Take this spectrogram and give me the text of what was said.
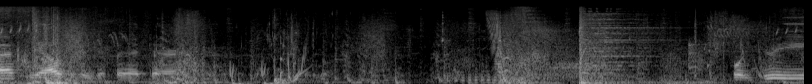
Yeah, that a pretty good play right there. Forty-three.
